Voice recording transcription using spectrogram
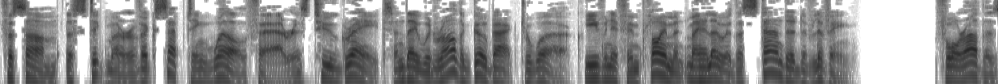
For some, the stigma of accepting welfare is too great and they would rather go back to work, even if employment may lower the standard of living. For others,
